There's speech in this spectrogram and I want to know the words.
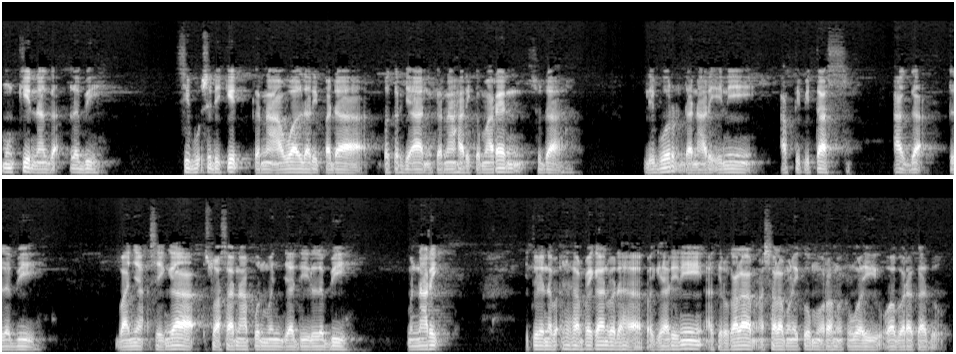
mungkin agak lebih sibuk sedikit karena awal daripada pekerjaan karena hari kemarin sudah libur dan hari ini aktivitas agak lebih banyak sehingga suasana pun menjadi lebih menarik. Itu yang dapat saya sampaikan pada pagi hari ini. Akhirul kalam. Assalamualaikum warahmatullahi wabarakatuh.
